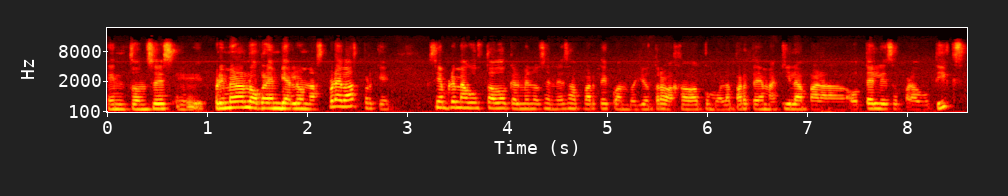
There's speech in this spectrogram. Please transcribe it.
Entonces, eh, primero logré enviarle unas pruebas porque siempre me ha gustado que al menos en esa parte, cuando yo trabajaba como la parte de maquila para hoteles o para boutiques,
